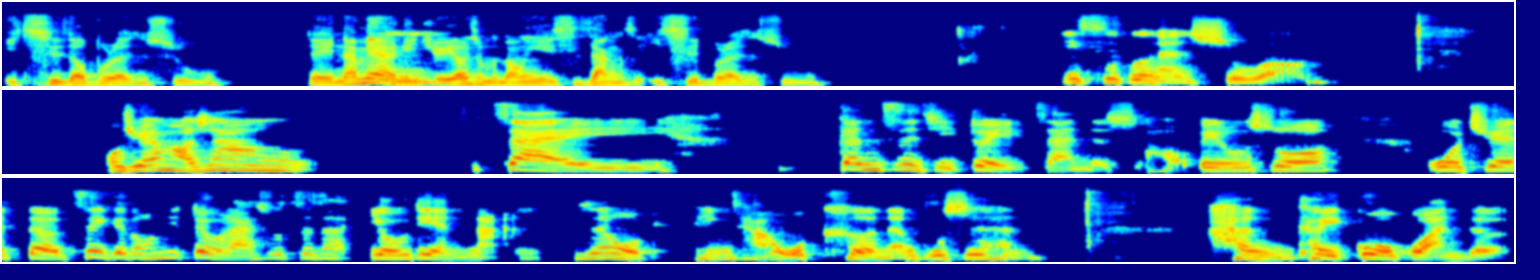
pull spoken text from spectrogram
一次都不能输。对，那妙你觉得有什么东西是这样子一次不能输？一次不能输哦，我觉得好像在跟自己对战的时候，比如说，我觉得这个东西对我来说真的有点难，因为我平常我可能不是很很可以过关的。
